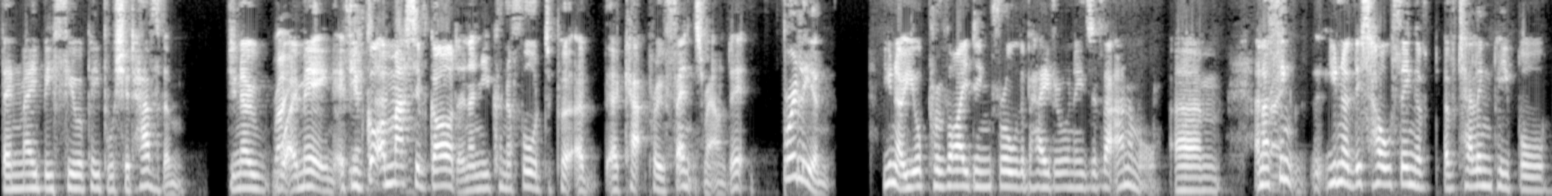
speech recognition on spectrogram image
then maybe fewer people should have them do you know right. what I mean? If you've got a massive garden and you can afford to put a, a cat proof fence around it, brilliant. You know, you're providing for all the behavioral needs of that animal. Um, and I right. think, you know, this whole thing of, of telling people,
